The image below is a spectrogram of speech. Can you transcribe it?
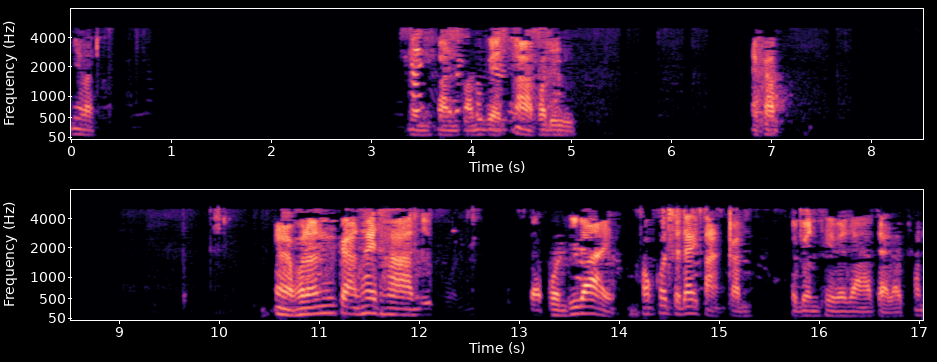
นี่อะไรหนึ่งพันสามสิบเอ็ดอ่าพอดีนะครับ อ่า เพราะฉะนั้นการให้ทานมีผล แต่ผลที่ได้เขาก็จะได้ต่างกันจะเป็นเทวดาแต่ละชั้น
